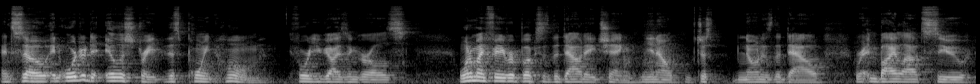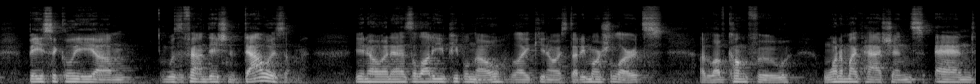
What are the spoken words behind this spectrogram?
And so, in order to illustrate this point home for you guys and girls, one of my favorite books is the Tao Te Ching, you know, just known as the Tao, written by Lao Tzu, basically um, was the foundation of Taoism. You know, and as a lot of you people know, like, you know, I study martial arts, I love Kung Fu, one of my passions, and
